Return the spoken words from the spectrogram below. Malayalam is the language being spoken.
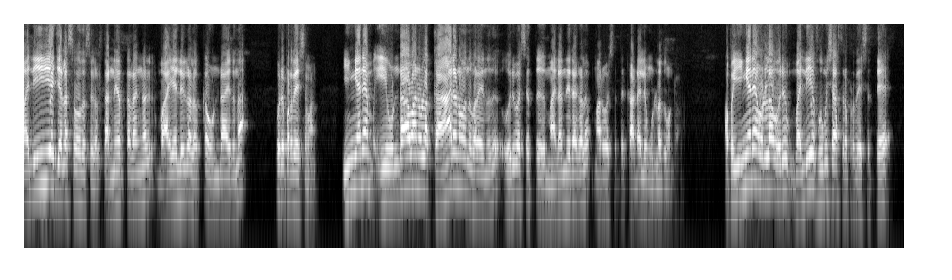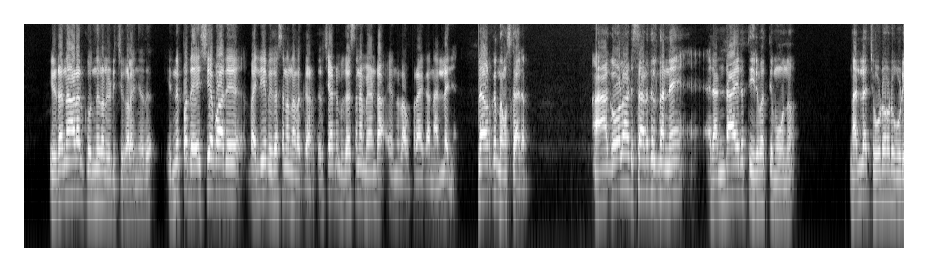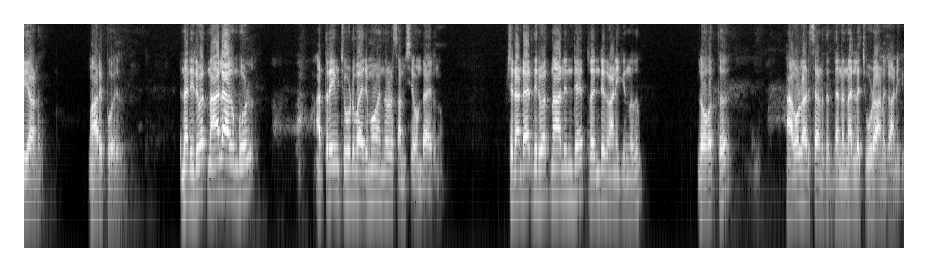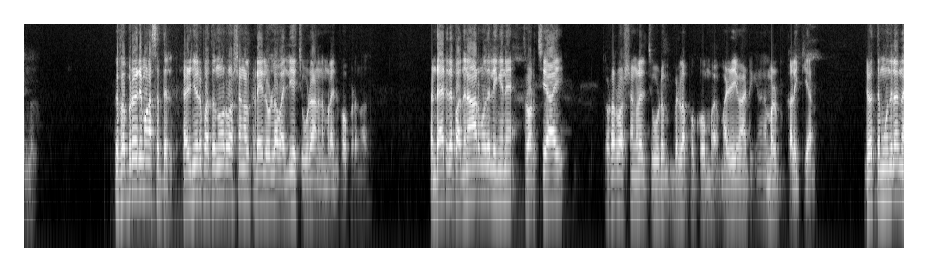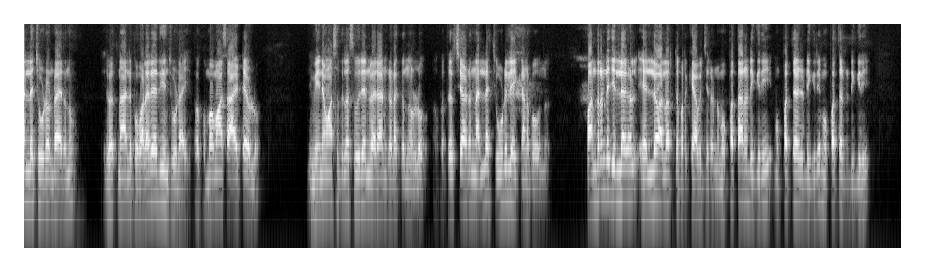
വലിയ ജലസ്രോതസ്സുകൾ തണ്ണീർത്തടങ്ങൾ വയലുകളൊക്കെ ഉണ്ടായിരുന്ന ഒരു പ്രദേശമാണ്. ഇങ്ങനെ ഈ ഉണ്ടാവാനുള്ള കാരണം എന്ന് പറയുന്നത് ഒരു വശത്ത് മലനിരകളും മറുവശത്ത് കടലും ഉള്ളതുകൊണ്ടാണ്. അപ്പൊ ഇങ്ങനെയുള്ള ഒരു വലിയ ഭൂമിശാസ്ത്ര പ്രദേശത്തെ ഇടനാടൻ കുന്നുകൾ ഇടിച്ചു കളഞ്ഞത് ഇന്നിപ്പോ ദേശീയപാത വലിയ വികസനം നടക്കുകയാണ്. തീർച്ചയായിട്ടും വികസനം വേണ്ട എന്നുള്ള അഭിപ്രായക്കാരനല്ല ഞാൻ. എല്ലാവർക്കും നമസ്കാരം. ആഗോള അടിസ്ഥാനത്തിൽ തന്നെ രണ്ടായിരത്തി ഇരുപത്തി മൂന്ന് നല്ല ചൂടോടുകൂടിയാണ് മാറിപ്പോയത്. എന്നാൽ ഇരുപത്തിനാലാകുമ്പോൾ അത്രയും ചൂട് വരുമോ എന്നുള്ള സംശയം ഉണ്ടായിരുന്നു. പക്ഷെ രണ്ടായിരത്തി ഇരുപത്തിനാലിന്റെ ട്രെൻഡ് കാണിക്കുന്നതും ലോകത്ത് ആഗോളാടിസ്ഥാനത്തിൽ തന്നെ നല്ല ചൂടാണ് കാണിക്കുന്നത്. ഫെബ്രുവരി മാസത്തിൽ കഴിഞ്ഞൊരു പത്തുനൂറ് വർഷങ്ങൾക്കിടയിലുള്ള വലിയ ചൂടാണ് നമ്മൾ അനുഭവപ്പെടുന്നത്. രണ്ടായിരത്തി പതിനാറ് മുതൽ ഇങ്ങനെ തുടർച്ചയായി തുടർ വർഷങ്ങളിൽ ചൂടും വെള്ളപ്പൊക്കവും മഴയുമായിട്ട് ഇങ്ങനെ നമ്മൾ കളിക്കുകയാണ്. ഇരുപത്തിമൂന്നിലെ നല്ല ചൂടുണ്ടായിരുന്നു. ഇരുപത്തിനാല് ഇപ്പോൾ വളരെയധികം ചൂടായി. ഇപ്പോൾ കുംഭമാസം ആയിട്ടേ ഉള്ളൂ. മീനമാസത്തിലെ സൂര്യൻ വരാൻ കിടക്കുന്നുള്ളൂ. അപ്പോൾ തീർച്ചയായിട്ടും നല്ല ചൂടിലേക്കാണ് പോകുന്നത്. പന്ത്രണ്ട് ജില്ലകൾ യെല്ലോ അലർട്ട് പ്രഖ്യാപിച്ചിട്ടുണ്ട്. മുപ്പത്താറ് ഡിഗ്രി മുപ്പത്തേഴ് ഡിഗ്രി മുപ്പത്തെട്ട് ഡിഗ്രി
